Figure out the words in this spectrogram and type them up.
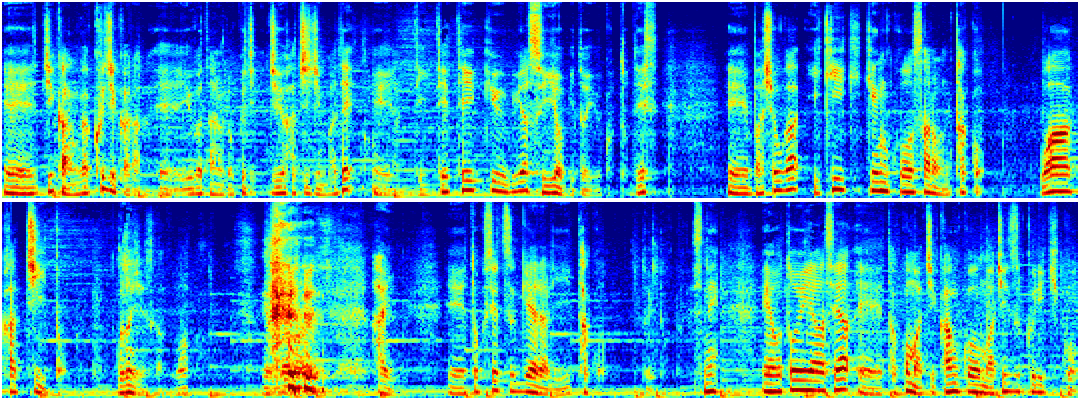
えー、時間が9時から、えー、夕方の6時18時まで、えー、やっていて定休日は水曜日ということです。えー、場所が生き生き健康サロンタコ。ワーカチート。ご存知ですか？はい、えー、特設ギャラリータコというところですね、えー、お問い合わせは、えー、タコ町観光まちづくり機構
